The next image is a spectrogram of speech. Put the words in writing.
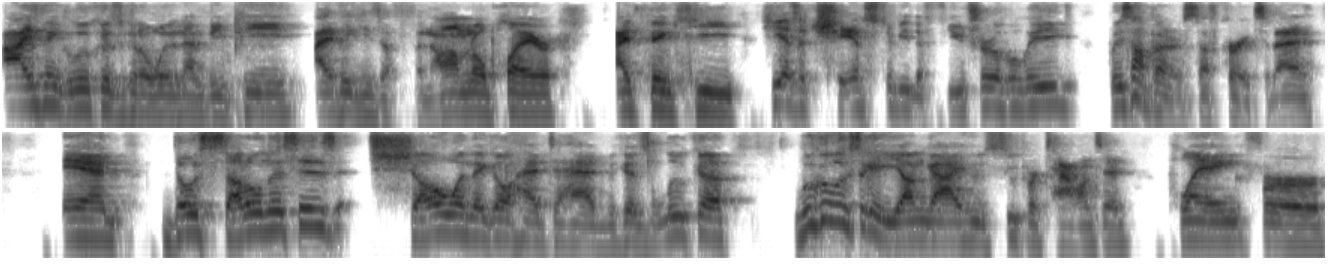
I think Luka's going to win an MVP. I think he's a phenomenal player. I think he he has a chance to be the future of the league, but he's not better than Steph Curry today. And those subtlenesses show when they go head to head because Luka Luka looks like a young guy who's super talented, playing for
